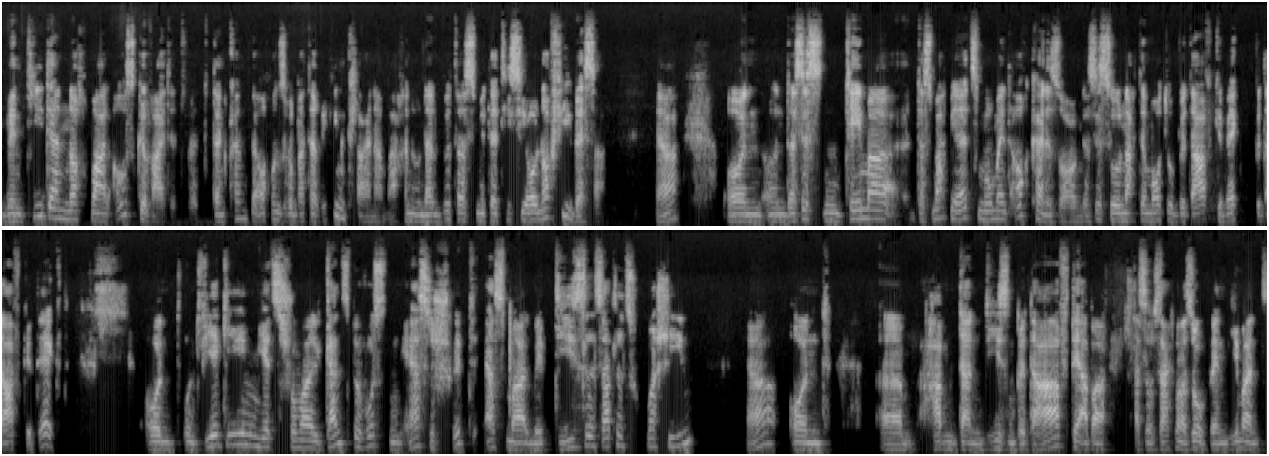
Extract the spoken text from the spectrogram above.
wenn die dann nochmal ausgeweitet wird, dann können wir auch unsere Batterien kleiner machen und dann wird das mit der TCO noch viel besser. Ja, und, und das ist ein Thema, das macht mir jetzt im Moment auch keine Sorgen. Das ist so nach dem Motto Bedarf geweckt, Bedarf gedeckt. Und, und wir gehen jetzt schon mal ganz bewusst einen ersten Schritt erstmal mit Diesel-Sattelzugmaschinen, ja, und ähm, haben dann diesen Bedarf, der aber, also sag mal so, wenn jemand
